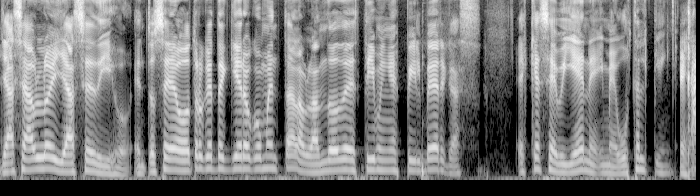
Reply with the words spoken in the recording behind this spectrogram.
Ya se habló y ya se dijo. Entonces, otro que te quiero comentar, hablando de Steven Spielbergas, es que se viene, y me gusta el encanta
